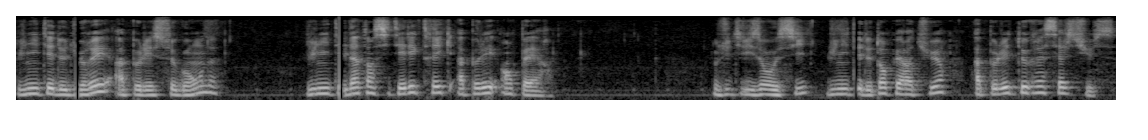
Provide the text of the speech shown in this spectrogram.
l'unité de durée, appelée seconde, l'unité d'intensité électrique, appelée ampère. Nous utilisons aussi l'unité de température, appelée degré Celsius.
